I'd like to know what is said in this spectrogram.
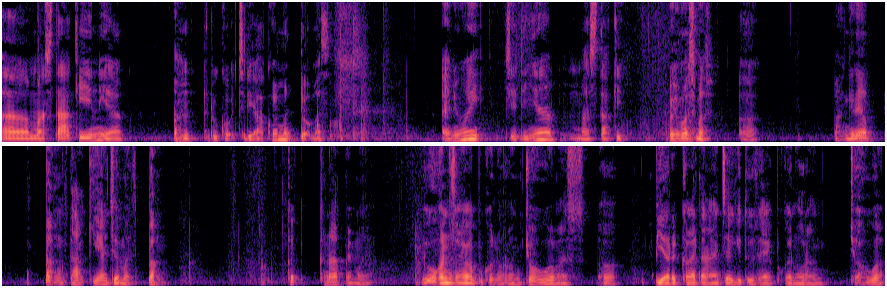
uh, mas Taki ini ya. Aduh kok jadi aku yang medok mas? Anyway jadinya mas Taki Weh mas mas uh, panggilnya bang Taki aja mas bang. Ke kenapa emang ya? Yo kan saya bukan orang Jawa mas. Uh, Biar kelihatan aja gitu saya bukan orang Jawa.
